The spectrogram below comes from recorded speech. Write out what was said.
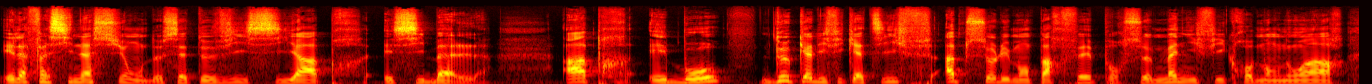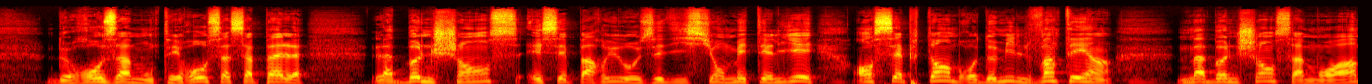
et la fascination de cette vie si âpre et si belle âpre et beau, deux qualificatifs absolument parfaits pour ce magnifique roman noir de Rosa Montero. Ça s'appelle La Bonne Chance et c'est paru aux éditions Métellier en septembre 2021. Ma bonne chance à moi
